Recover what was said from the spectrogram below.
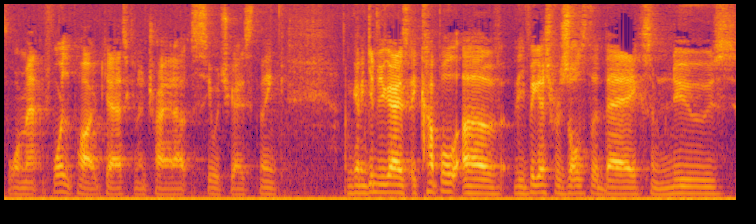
format for the podcast. Going to try it out, see what you guys think. I'm going to give you guys a couple of the biggest results of the day, some news,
